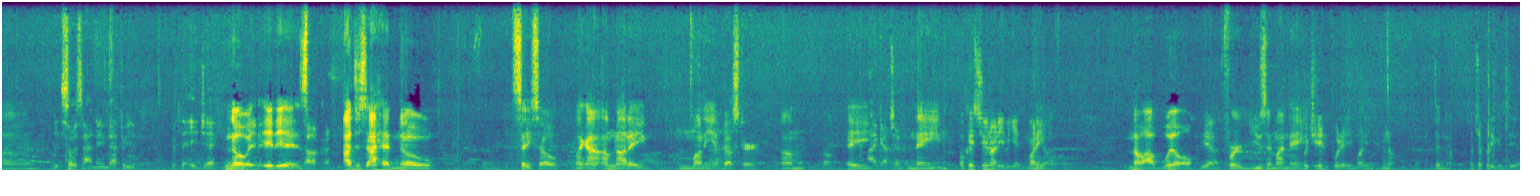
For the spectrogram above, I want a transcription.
um, So it's not named after you with the AJ? no, it, it is. Oh, okay. I just I had no say so. Like I, I'm not a money investor. I'm a I gotcha. name. Okay, so you're not even getting money off No, I will. Yeah. For using my name. but you didn't put any money in. no, did not. That's a pretty good deal.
